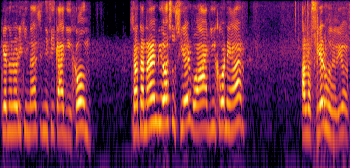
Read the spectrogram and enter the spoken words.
que en el original significa aguijón. Satanás envió a su siervo a aguijonear a los siervos de Dios.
